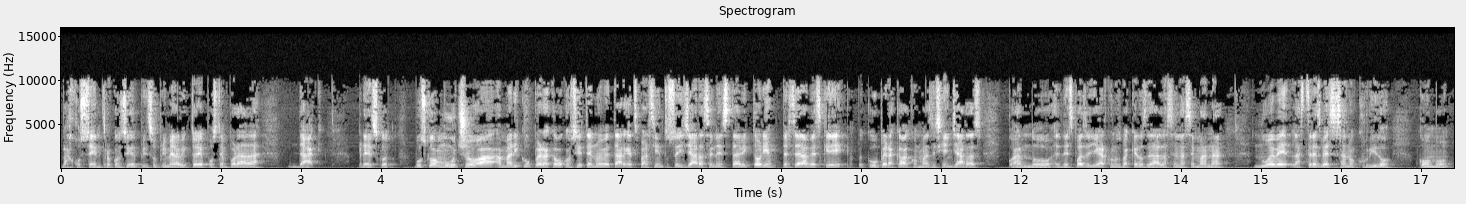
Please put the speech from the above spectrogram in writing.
bajo centro. Consigue su primera victoria postemporada Dak Prescott. Buscó mucho a, Mari Cooper, acabó con 7-9 targets para 106 yardas en esta victoria. Tercera vez que Cooper acaba con más de 100 yardas cuando eh, después de llegar con los Vaqueros de Dallas en la semana 9, las tres veces han ocurrido como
